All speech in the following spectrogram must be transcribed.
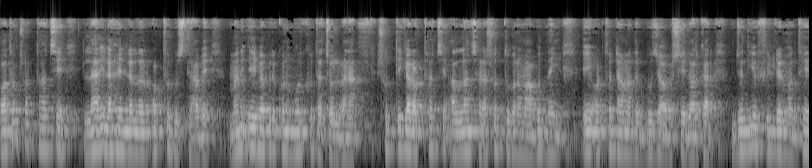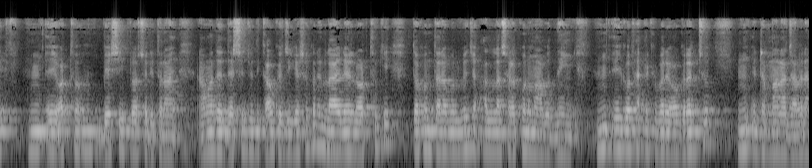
প্রথম শর্ত হচ্ছে লাহিল্লাহর অর্থ বুঝতে হবে মানে এই ব্যাপারে কোনো মূর্খতা চলবে না। সত্যিকার অর্থ হচ্ছে আল্লাহ ছাড়া সত্য কোনো মাবুদ নেই। এই অর্থটা আমাদের বোঝা অবশ্যই দরকার। যদিও ফিল্ডের মধ্যে এই অর্থ বেশি প্রচলিত নয়। আমাদের দেশে যদি কাউকে জিজ্ঞাসা করেন লাইলাহিল অর্থ কি? তখন তারা বলবে যে আল্লাহ ছাড়া কোনো মাবুদ নেই। এই কথা একেবারে অগ্রাহ্য। এটা মানা যাবে না।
